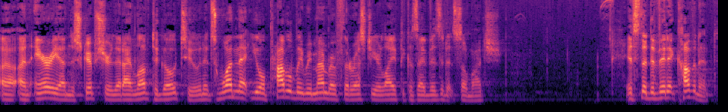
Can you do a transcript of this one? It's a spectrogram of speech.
a, an area in the scripture that I love to go to, and it's one that you'll probably remember for the rest of your life because I visit it so much. It's the Davidic covenant.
